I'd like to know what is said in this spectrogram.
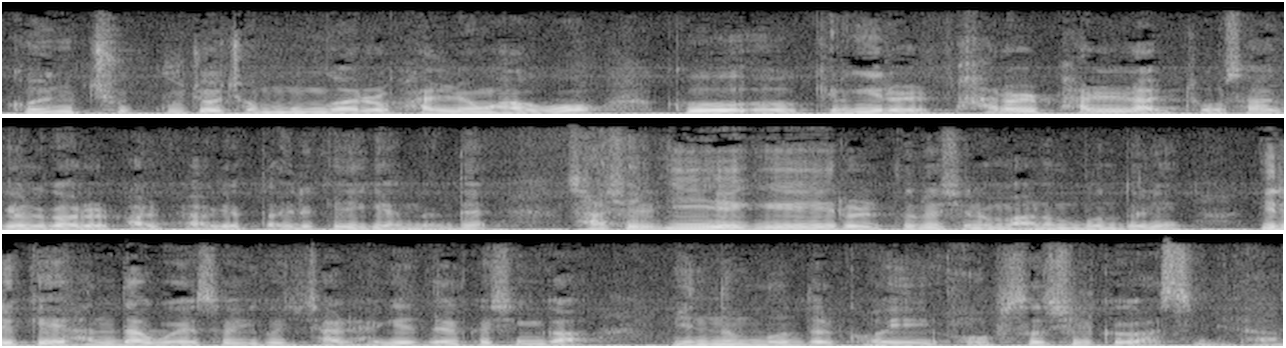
건축 구조 전문가를 활용하고 그 어, 경위를 8월 8일 날 조사 결과를 발표하겠다 이렇게 얘기했는데 사실 이 얘기를 들으시는 많은 분들이 이렇게 한다고 해서 이것이 잘 해결될 것인가 믿는 분들 거의 없으실 것 같습니다.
